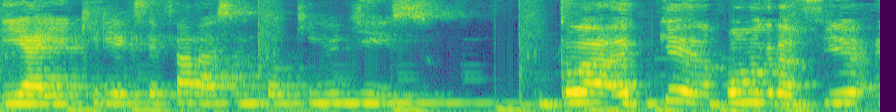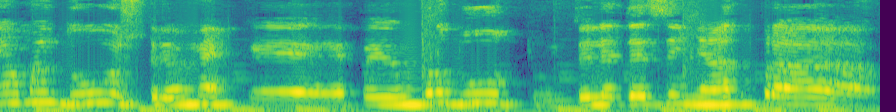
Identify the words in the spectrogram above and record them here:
E aí queria que você falasse um pouquinho disso. Claro, é porque a pornografia é uma indústria, é, é um produto, então ele é desenhado para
